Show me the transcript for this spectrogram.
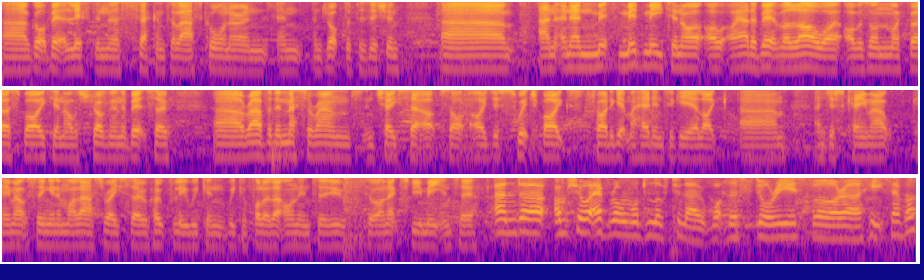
Uh, got a bit of lift in the second to last corner and, and, and dropped the position. Um, and and then mid meeting, I, I, I had a bit of a lull. I, I was on my first bike and I was struggling a bit. So uh, rather than mess around and chase setups, I, I just switched bikes, tried to get my head into gear, like, um, and just came out came out singing in my last race. So hopefully we can we can follow that on into to our next few meetings here. And uh, I'm sure everyone would love to know what the story is for uh, Heat 7.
